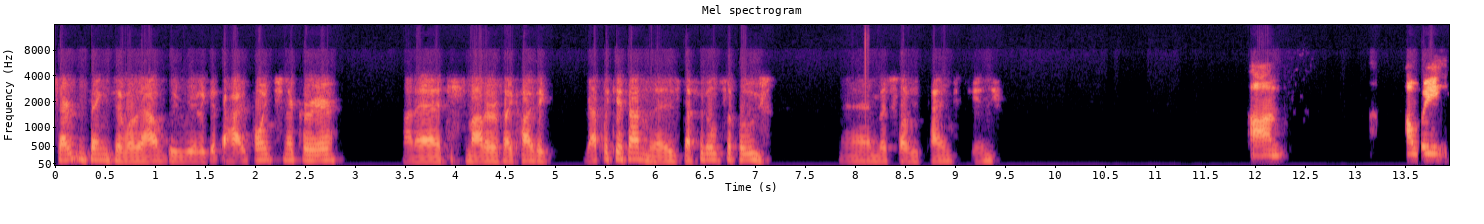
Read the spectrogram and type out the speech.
certain things that will have to really get the high points in their career, and then it's just a matter of like how they replicate that, and it is difficult, I suppose. Um, it's how the times change. and and we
